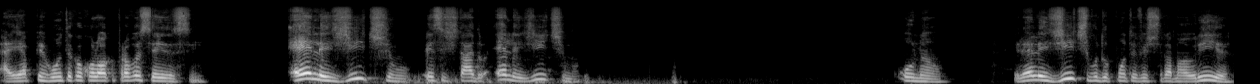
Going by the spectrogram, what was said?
aí a pergunta que eu coloco para vocês assim: é legítimo? Esse Estado é legítimo? Ou não? Ele é legítimo do ponto de vista da maioria?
